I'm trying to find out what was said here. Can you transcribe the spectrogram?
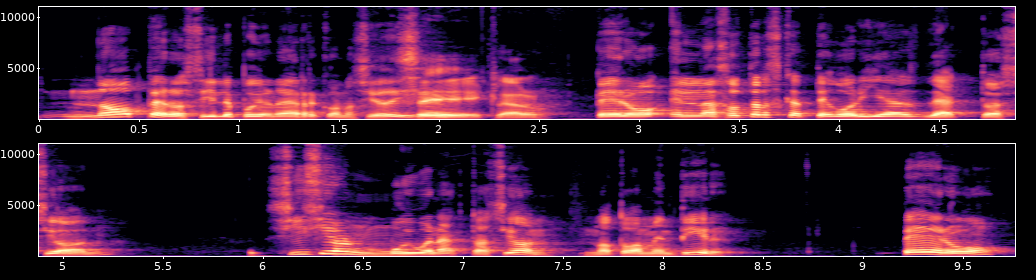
No, pero sí le pudieron haber reconocido ahí. Sí, claro. Pero en las otras categorías de actuación, sí hicieron muy buena actuación, no te voy a mentir. Pero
